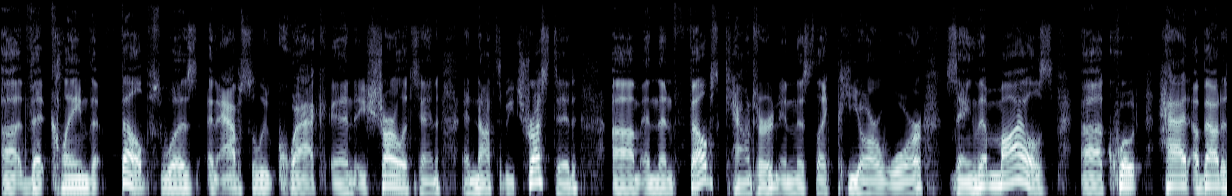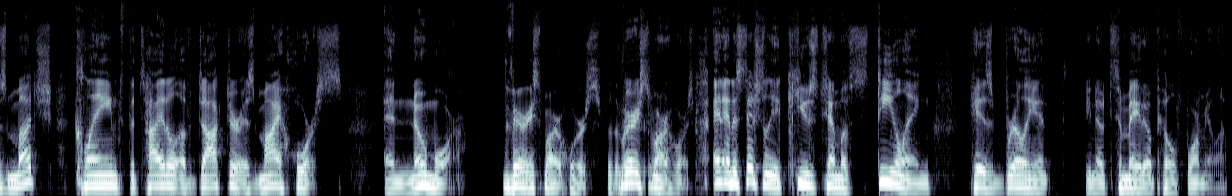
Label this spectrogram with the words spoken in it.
uh, that claimed that Phelps was an absolute quack and a charlatan and not to be trusted. Um, and then Phelps countered in this like PR war, saying that Miles, uh, quote, had about as much claimed the title of doctor as my horse and no more. Very smart horse for the very record. smart horse, and and essentially accused him of stealing his brilliant, you know, tomato pill formula.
